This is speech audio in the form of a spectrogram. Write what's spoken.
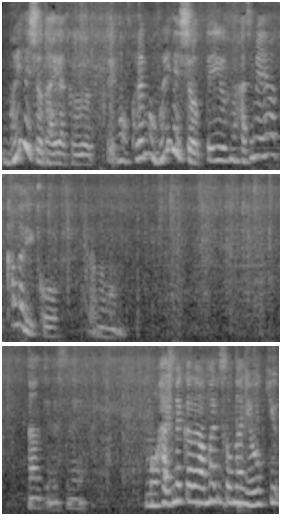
無理でしょ大学ってもうこれも無理でしょっていう初めはかなりこうあのなんていうんですねもう初めからあまりそんなに要求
